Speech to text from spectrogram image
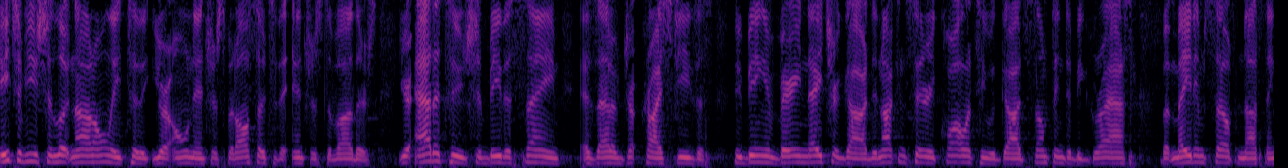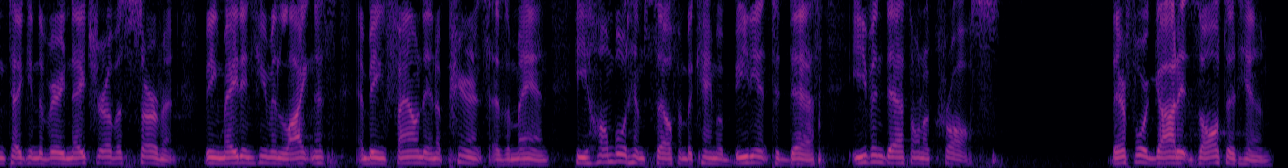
Each of you should look not only to your own interest, but also to the interest of others. Your attitude should be the same as that of Christ Jesus, who, being in very nature God, did not consider equality with God something to be grasped, but made himself nothing, taking the very nature of a servant, being made in human likeness, and being found in appearance as a man. He humbled himself and became obedient to death, even death on a cross. Therefore, God exalted him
